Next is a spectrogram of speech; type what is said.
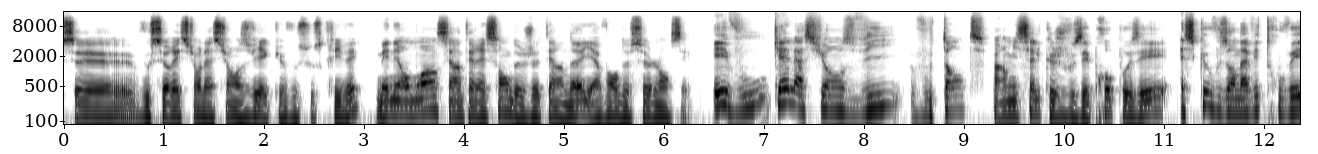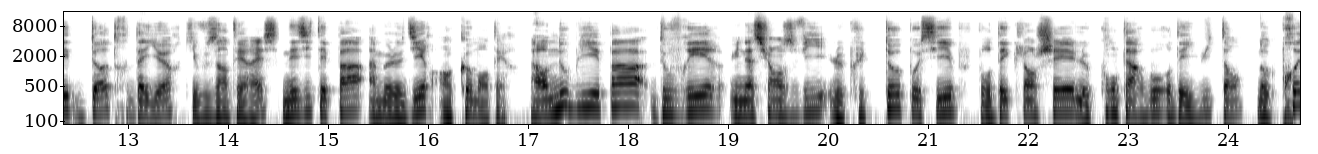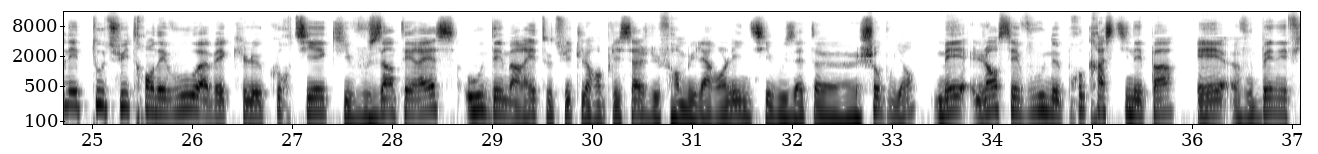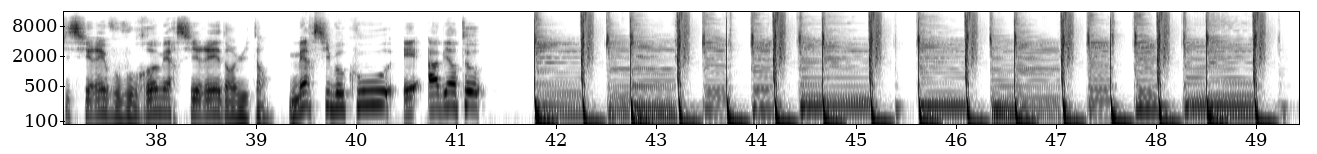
vous serez sur l'assurance vie et que vous souscrivez, mais néanmoins, c'est intéressant de jeter un œil avant de se lancer. Et vous, quelle assurance vie vous tente parmi celles que je vous ai proposées? Est-ce que vous en avez trouvé d'autres d'ailleurs qui vous intéressent? N'hésitez pas à me le dire en commentaire. Alors n'oubliez pas d'ouvrir une assurance vie le plus tôt possible pour déclencher le compte à rebours des 8 ans. Donc prenez tout de suite rendez-vous avec le courtier qui vous intéresse ou démarrez tout de suite le remplissage du formulaire en ligne si vous êtes euh, chaud bouillant. Mais lancez-vous, ne procrastinez pas et vous bénéficierez, vous vous remercierez dans 8 ans. Merci beaucoup et à bientôt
